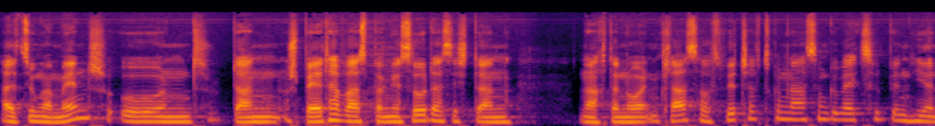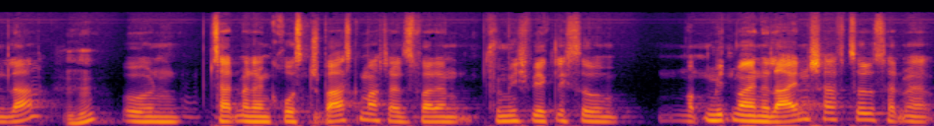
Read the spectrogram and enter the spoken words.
als junger Mensch. Und dann später war es bei mir so, dass ich dann nach der neunten Klasse aufs Wirtschaftsgymnasium gewechselt bin, hier in La. Mhm. Und es hat mir dann großen Spaß gemacht. Also es war dann für mich wirklich so mit meiner Leidenschaft so. Das hat mir,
